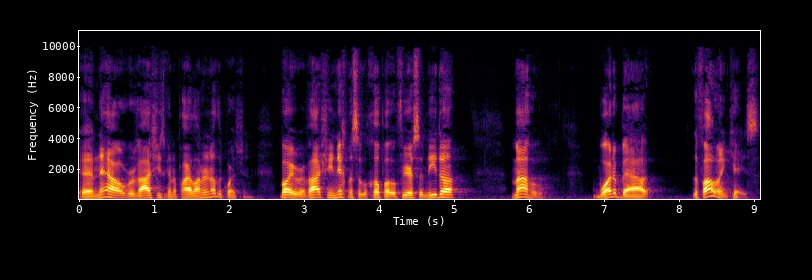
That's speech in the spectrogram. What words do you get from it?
And now Rav Ashi is going to pile on another question. Boy, Rav Ashi nichnas al ufir sanida mahu. What about the following case?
